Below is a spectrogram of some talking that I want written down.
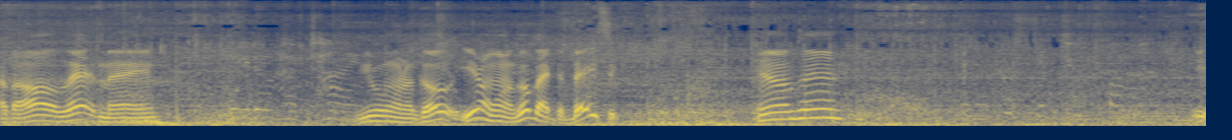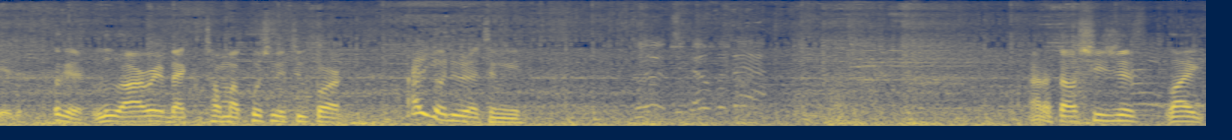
After all that, man, you want to go. You don't want to go back to basic. You know what I'm saying? Yeah, look at Lou already back talking about pushing it too far. How you gonna do that to me? Have thought she's just like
